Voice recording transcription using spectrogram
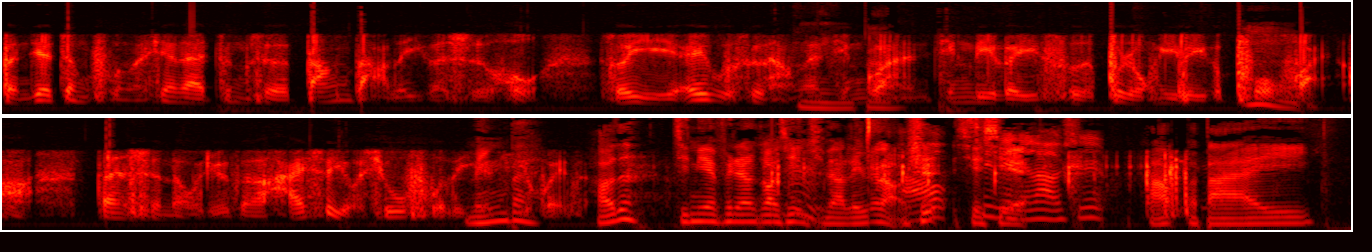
本届政府呢，现在正是当打的一个时候，所以 A 股市场呢，尽管经历了一次不容易的一个破坏啊，但是呢，我觉得还是有修复的一个机会的。好的，今天非常高兴请到林云老师，谢谢林老师，好，拜拜。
